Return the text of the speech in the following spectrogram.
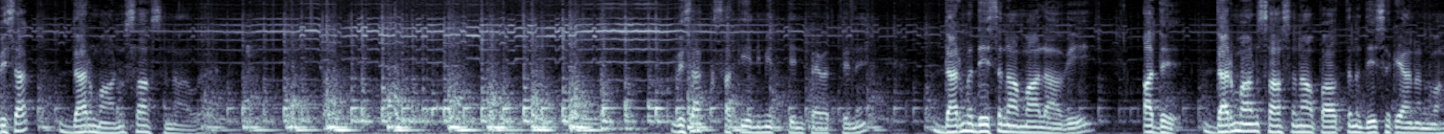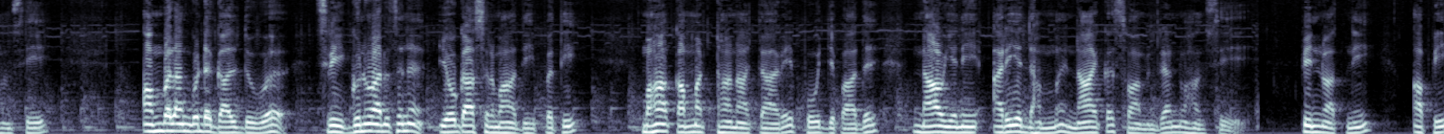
වෙසක් ධර්මානුශාසනාව. වෙසක් සතිය නිමිත්තෙන් පැවැත්වෙන ධර්මදේශනා මාලාවේ අද ධර්මානුශාසනාව පවත්වන දේශකයාණන් වහන්සේ අම්බලන්ගොඩ ගල්දුව ශ්‍රී ගුණවර්ධන යෝගාසන මහාධිපති මහා කම්මට්ටානාචාර්ය පූජ්‍යපාද නාවයනේ අරිය ධම්ම නායක ස්වාමීන් වහන්සේ. පින්වත්නි අපි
